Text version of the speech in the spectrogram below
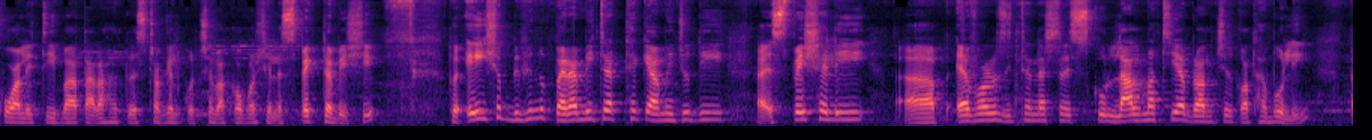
কোয়ালিটি বা তারা হয়তো স্ট্রাগল করছে বা কমার্শিয়াল স্পেকটা বেশি। তো এইসব বিভিন্ন প্যারামিটার থেকে আমি যদি specially average international school Lalmatia ব্রাঞ্চের কথা বলি, তা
